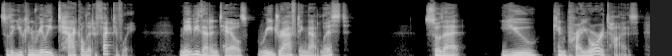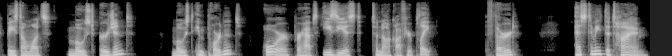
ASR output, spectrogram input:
so that you can really tackle it effectively. Maybe that entails redrafting that list so that you can prioritize based on what's most urgent, most important, or perhaps easiest to knock off your plate. Third, estimate the time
